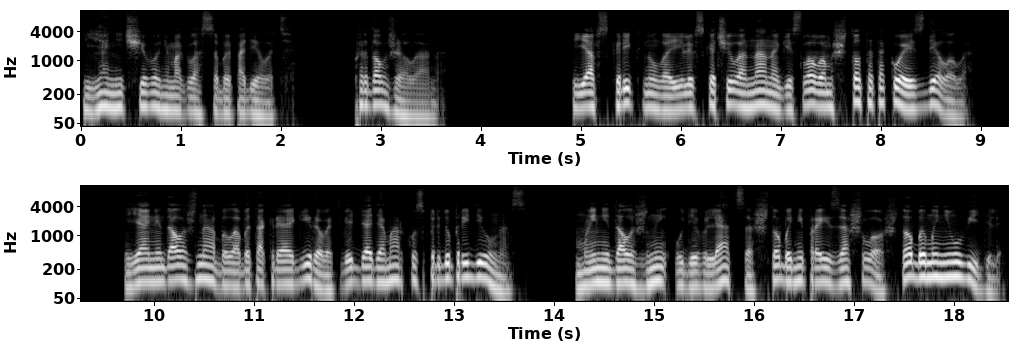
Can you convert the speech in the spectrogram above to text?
«Я ничего не могла с собой поделать», — продолжала она. Я вскрикнула или вскочила на ноги, словом, что-то такое сделала. Я не должна была бы так реагировать, ведь дядя Маркус предупредил нас. Мы не должны удивляться, что бы ни произошло, что бы мы ни увидели.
